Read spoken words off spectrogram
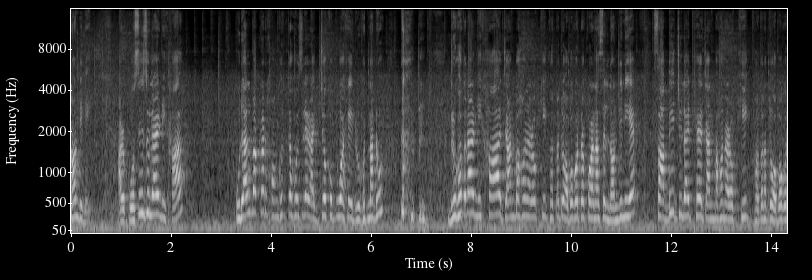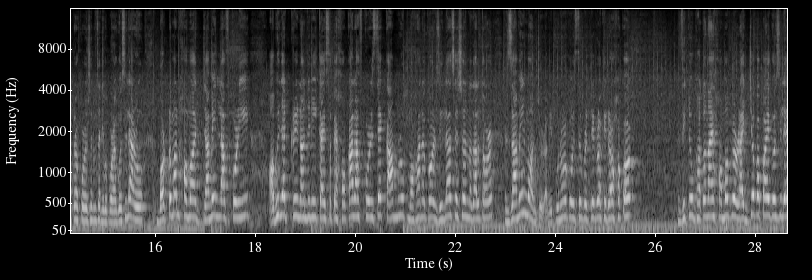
নন্দিনীক আৰু পঁচিছ জুলাইৰ নিশা উডালবাক্ৰাত সংঘটিত হৈছিলে ৰাজ্য কঁপোৱা সেই দুৰ্ঘটনাটো। দুৰ্ঘটনাৰ নিশা যান বাহন আৰক্ষীক ঘটনাটো অৱগত কৰা নাছিল নন্দিনীয়ে। ছাব্বিছ জুলাইতহে যান বাহন আৰক্ষীক ঘটনাটো অৱগত কৰিছিল জানিব পৰা গৈছিলে আৰু বৰ্তমান সময়ত জামিন লাভ কৰি অভিনেত্ৰী নন্দিনী কাশ্যপে সকাহ লাভ কৰিছে। কামৰূপ মহানগৰ জিলা ছেছন আদালতৰ জামিন মঞ্জুৰ। আমি পুনৰ কৈছোঁ প্ৰত্যেকগৰাকী দৰ্শকক যিটো ঘটনাই সমগ্ৰ ৰাজ্য কঁপাই গৈছিলে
